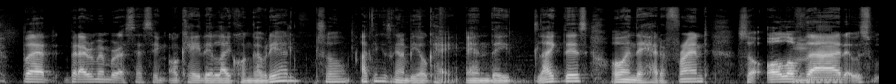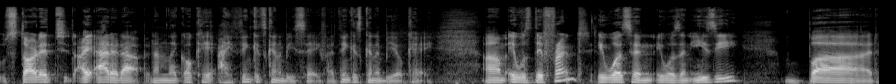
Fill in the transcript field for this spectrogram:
but but I remember assessing. Okay, they like Juan Gabriel, so I think it's gonna be okay. And they like this. Oh, and they had a friend. So all of that it was started. To, I added up, and I'm like, okay, I think it's gonna be safe. I think it's gonna be okay. Um, it was different. It wasn't. It wasn't easy, but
